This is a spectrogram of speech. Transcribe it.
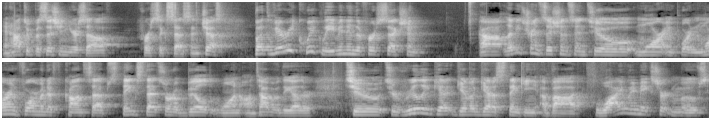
and how to position yourself for success in chess. But very quickly, even in the first section, uh, Levy transitions into more important, more informative concepts, things that sort of build one on top of the other to, to really get, give, get us thinking about why we make certain moves,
